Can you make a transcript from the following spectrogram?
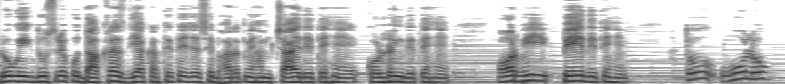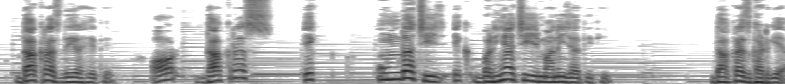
लोग एक दूसरे को दाकरस दिया करते थे, जैसे भारत में हम चाय देते हैं, कोल्ड ड्रिंक देते हैं, और भी पेय देते हैं तो वो लोग दाकरस दे रहे थे। और दाकरस एक उम्दा चीज़, एक बढ़िया चीज़ मानी जाती थी। दाकरस घट गया,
